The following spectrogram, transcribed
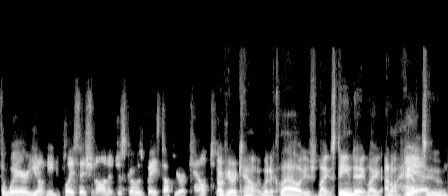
to where you don't need the PlayStation on; it just goes based off your account. of your account with a cloud is like Steam Deck. Like I don't have Yeah. to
